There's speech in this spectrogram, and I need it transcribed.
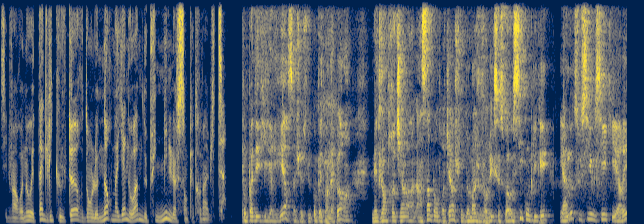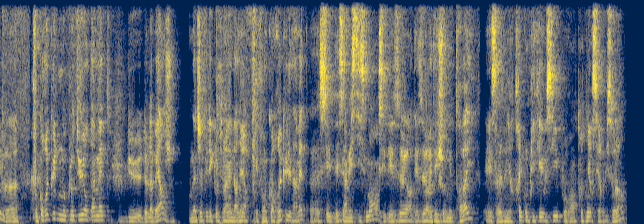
Sylvain Renault est agriculteur dans le Nord Mayenne au depuis 1988. Il faut pas dévier les rivières, ça je suis complètement d'accord. Hein. Mais de l'entretien, un simple entretien, je trouve dommage aujourd'hui que ce soit aussi compliqué. Il y a un autre souci aussi qui arrive. Euh, faut qu'on recule nos clôtures d'un mètre de la berge on a déjà fait des clôtures l'année dernière. Il faut encore reculer d'un mètre. Euh, c'est des investissements, c'est des heures, des heures et des journées de travail. Et ça va devenir très compliqué aussi pour entretenir ces ruisseaux-là.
